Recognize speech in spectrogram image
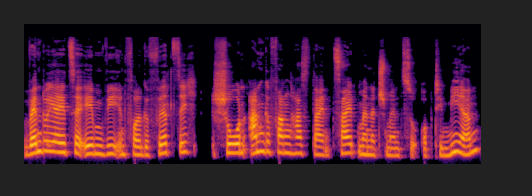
Wenn du ja jetzt ja eben wie in Folge 40 schon angefangen hast, dein Zeitmanagement zu optimieren,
